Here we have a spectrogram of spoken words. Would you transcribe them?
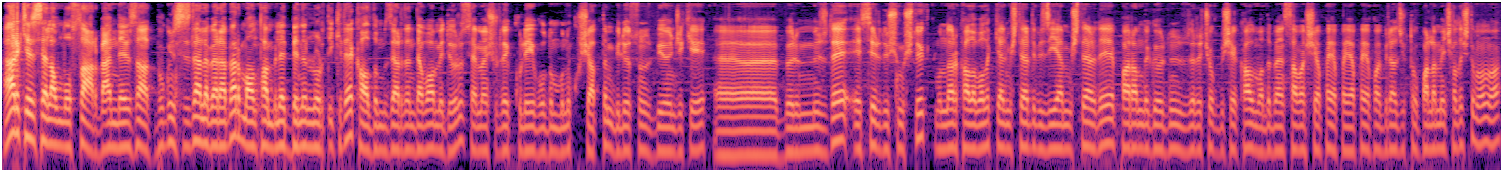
Herkese selam dostlar ben Nevzat. Bugün sizlerle beraber Mountain Blade Bannerlord 2'de kaldığımız yerden devam ediyoruz. Hemen şuradaki kuleyi buldum bunu kuşattım. Biliyorsunuz bir önceki eee, bölümümüzde esir düşmüştük. Bunlar kalabalık gelmişlerdi bizi yenmişlerdi. Paramda gördüğünüz üzere çok bir şey kalmadı. Ben savaş yapa yapa yapa yapa birazcık toparlamaya çalıştım ama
